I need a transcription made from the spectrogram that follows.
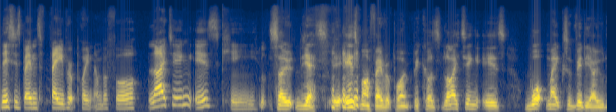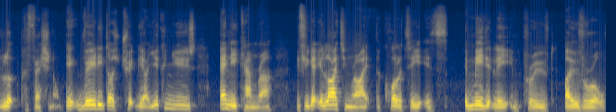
This is Ben's favourite point number four. Lighting is key. So yes, it is my favourite point because lighting is what makes a video look professional. It really does trick the eye. You can use any camera. If you get your lighting right, the quality is immediately improved overall.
